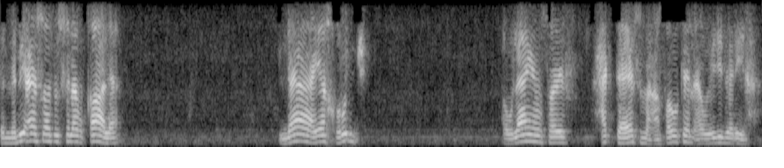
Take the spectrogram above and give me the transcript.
فالنبي عليه الصلاة والسلام قال لا يخرج أو لا ينصرف حتى يسمع صوتا أو يجد ريحة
